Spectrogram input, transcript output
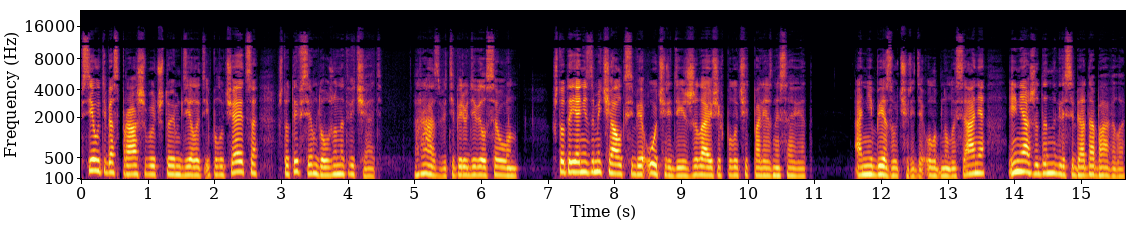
«Все у тебя спрашивают, что им делать, и получается, что ты всем должен отвечать». «Разве?» — теперь удивился он. Что-то я не замечал к себе очереди из желающих получить полезный совет. А не без очереди, улыбнулась Аня и неожиданно для себя добавила.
